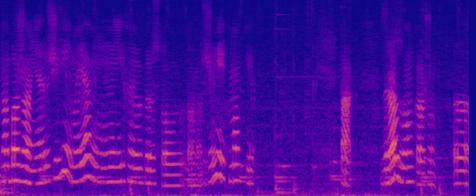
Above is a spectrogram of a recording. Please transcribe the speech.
На бажання речаги, але я їх не використовую. Там речаги і кнопки. Так, зразу вам кажу. Е,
